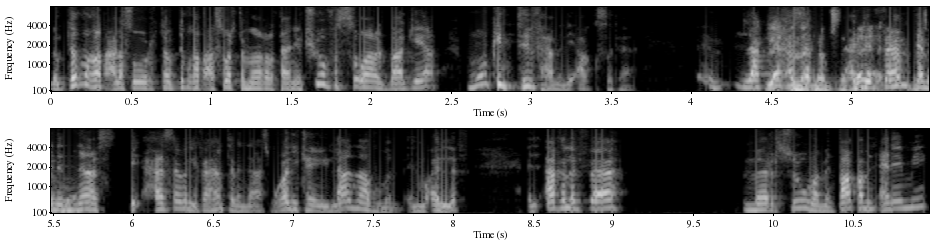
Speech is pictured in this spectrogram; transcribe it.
لو تضغط على صورته وتضغط على صورته مرة ثانية تشوف الصور الباقية ممكن تفهم اللي اقصدها لكن لا، حسب. اللي فهمته من. الناس حسب اللي فهمته من الناس ولكي لا نظلم المؤلف الأغلفة مرسومة من طاقم الأنمي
